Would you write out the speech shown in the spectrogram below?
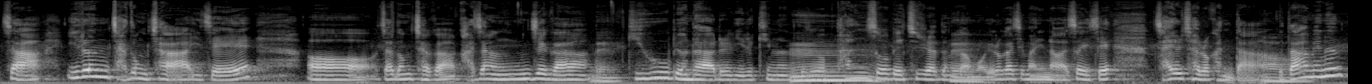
자, 이런 자동차 이제 어, 자동차가 가장 문제가 네. 기후 변화를 일으키는 음. 그죠? 탄소 배출이라든가 네. 뭐 여러 가지 많이 나와서 이제 자율차로 간다. 아. 그 다음에는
